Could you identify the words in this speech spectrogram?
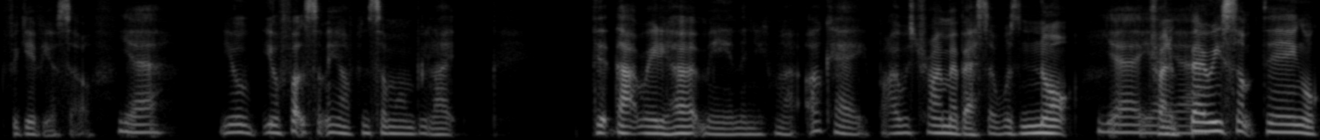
forgive yourself. Yeah. You'll, you'll fuck something up and someone will be like, that that really hurt me. And then you can be like, okay, but I was trying my best. I was not Yeah. Yeah. trying yeah. to bury something or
